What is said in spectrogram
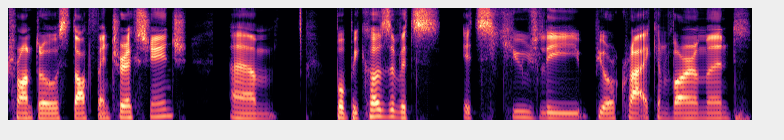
Toronto Stock Venture Exchange. Um, but because of its its hugely bureaucratic environment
